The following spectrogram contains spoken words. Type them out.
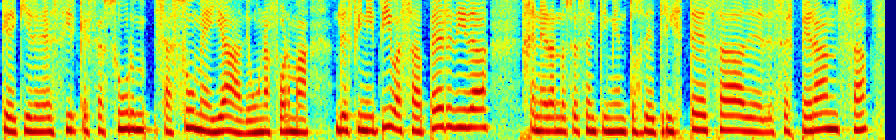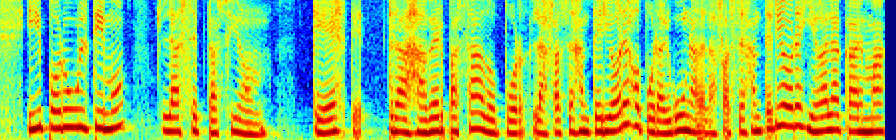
que quiere decir que se, se, asume ya de una forma definitiva esa pérdida, generándose sentimientos de tristeza, de desesperanza. Y por último, la aceptación, que es que tras haber pasado por las fases anteriores o por alguna de las fases anteriores, llega la calma,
